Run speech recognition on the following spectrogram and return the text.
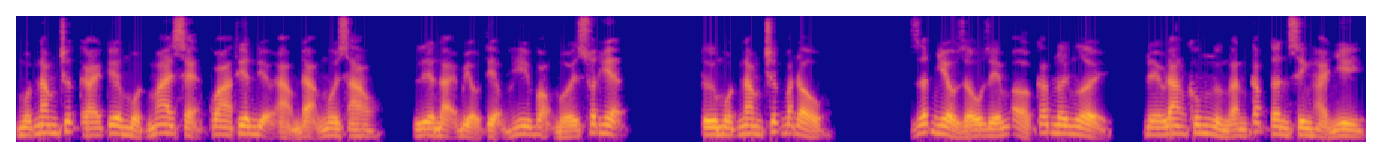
Một năm trước cái kia một mai xẹt qua thiên địa ảm đạm ngôi sao liền đại biểu tiệm hy vọng mới xuất hiện. Từ một năm trước bắt đầu, rất nhiều dấu dếm ở các nơi người đều đang không ngừng ăn cắp tân sinh hải nhi,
